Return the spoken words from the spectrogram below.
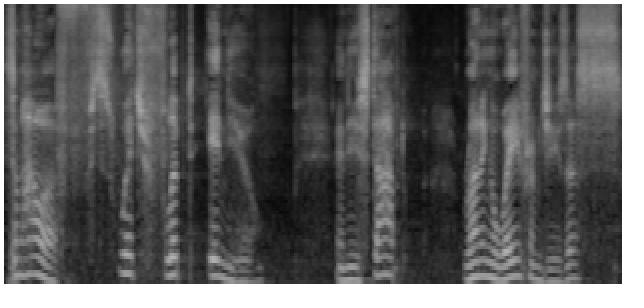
somehow a switch flipped in you and you stopped running away from Jesus,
